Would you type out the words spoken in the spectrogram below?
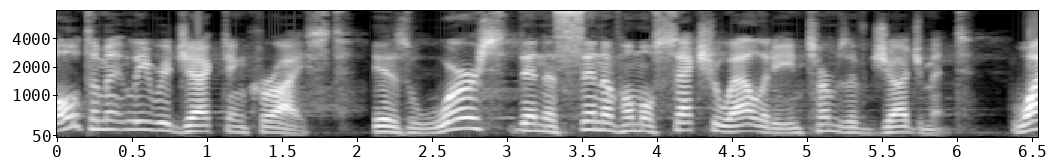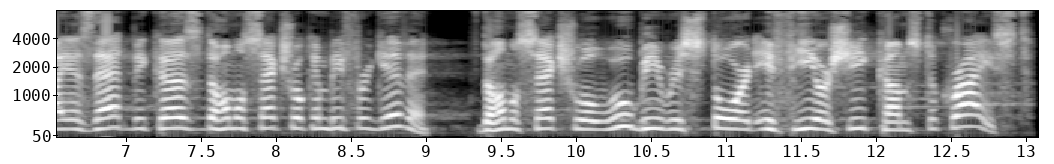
Ultimately rejecting Christ is worse than the sin of homosexuality in terms of judgment. Why is that? Because the homosexual can be forgiven. The homosexual will be restored if he or she comes to Christ.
